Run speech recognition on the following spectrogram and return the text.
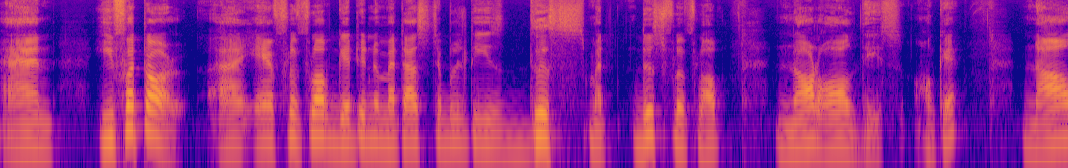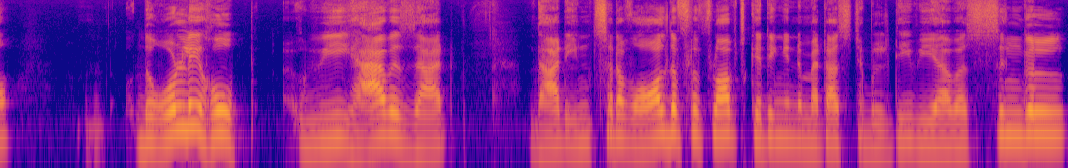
And if at all uh, a flip flop get into metastability is this, this flip flop not all these okay. Now the only hope we have is that that instead of all the flip flops getting into metastability we have a single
